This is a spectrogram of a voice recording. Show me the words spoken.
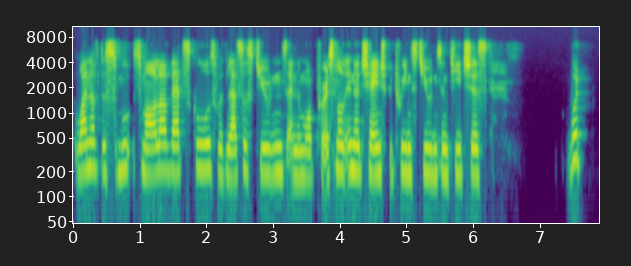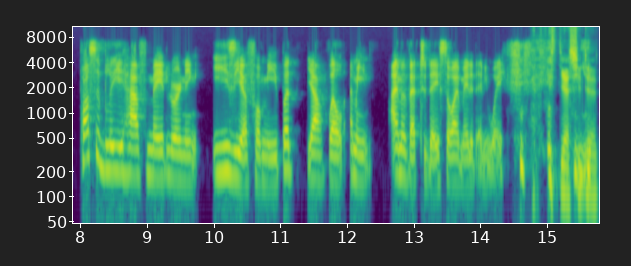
one of the sm- smaller vet schools with lesser students and a more personal interchange between students and teachers would possibly have made learning easier for me. But yeah, well, I mean, I'm a vet today, so I made it anyway. yes, you did.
